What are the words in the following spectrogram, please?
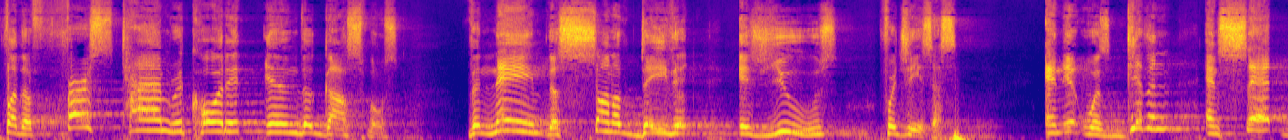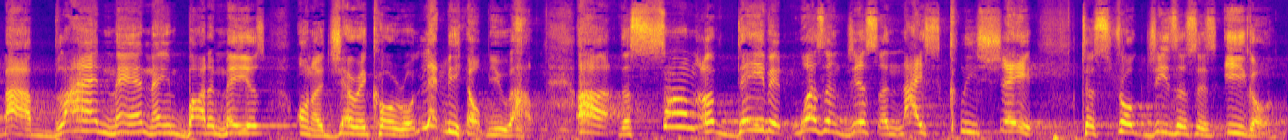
For the first time recorded in the Gospels, the name the Son of David is used for Jesus. And it was given and said by a blind man named Bartimaeus on a Jericho road. Let me help you out. Uh, the son of David wasn't just a nice cliche to stroke Jesus's ego.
